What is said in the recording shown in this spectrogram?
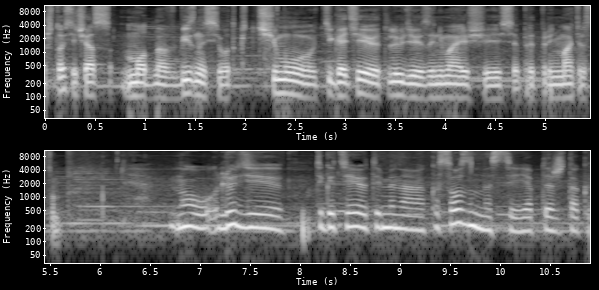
что сейчас модно в бизнесе? Вот к чему тяготеют люди, занимающиеся предпринимательством? Ну, люди тяготеют именно к осознанности, я бы даже так,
